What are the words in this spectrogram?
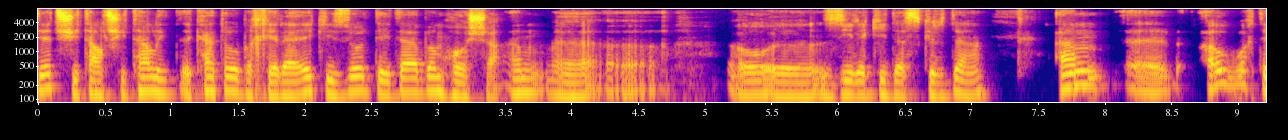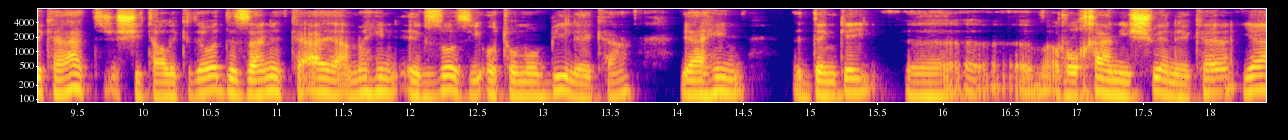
دێت شیتاڵ شیتاڵی دەکاتەوە بە خێرایەکی زۆر دەیدا بەم هۆشە ئەم زیرەکی دەستکردە ئەم ئەو وەختێک کە هات شیتاڵی کردەوە دەزانێت کە ئایا ئەمە هین ئەگزۆزی ئۆتۆمۆبیلێکە یا هین دەنگەی ڕۆخانی شوێنێکە یا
